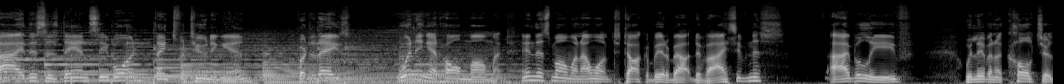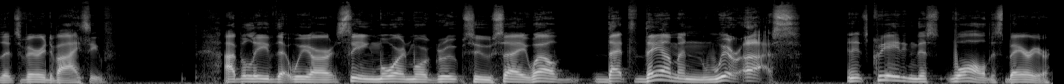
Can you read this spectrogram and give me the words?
Hi, this is Dan Seaborn. Thanks for tuning in for today's winning at home moment. In this moment, I want to talk a bit about divisiveness. I believe we live in a culture that's very divisive. I believe that we are seeing more and more groups who say, well, that's them and we're us. And it's creating this wall, this barrier.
